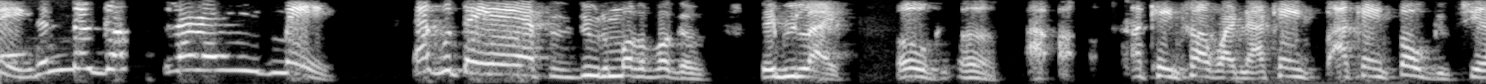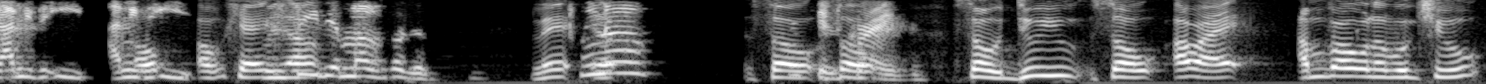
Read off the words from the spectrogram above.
me. The nigga played me. That's what they asses do to motherfuckers. They be like, oh, uh, I, I, I can't talk right now. I can't, I can't focus. Shit, I need to eat. I need to eat. okay, We uh, feed them motherfuckers. Let- You know? So It's so crazy. so do you so all right, I'm rolling with you.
